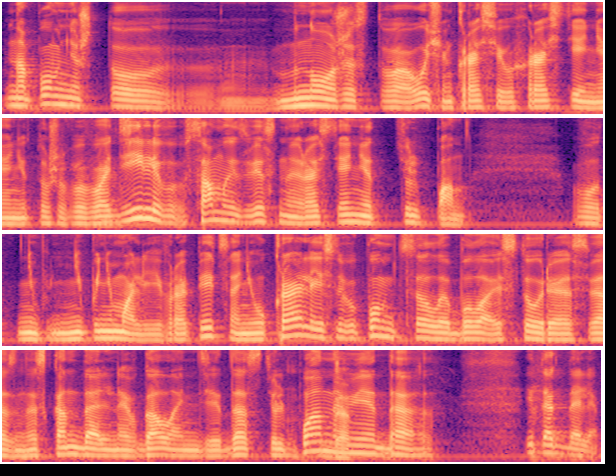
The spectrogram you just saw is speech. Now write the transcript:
Напомню, что э, множество очень красивых растений они тоже выводили. Самое известное растение – тюльпан – вот, не, не понимали европейцы, они украли. Если вы помните, целая была история, связанная, скандальная в Голландии, да, с тюльпанами, да, да и так далее.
